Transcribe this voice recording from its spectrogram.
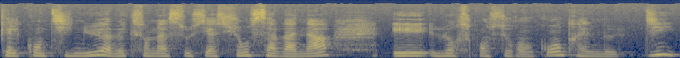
qu'elle continue avec son association Savannah. Et lorsqu'on se rencontre, elle me dit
